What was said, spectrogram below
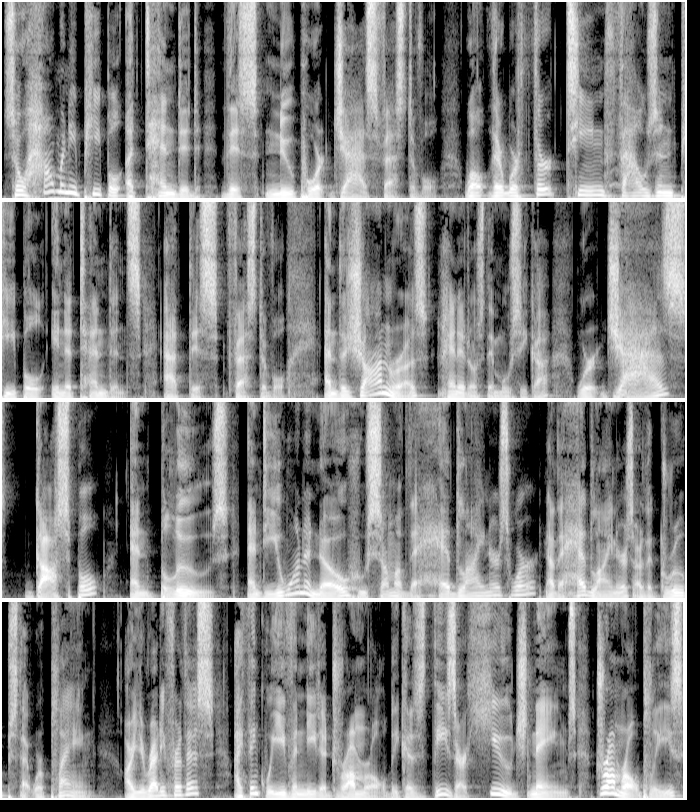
So, how many people attended this Newport Jazz Festival? Well, there were 13,000 people in attendance at this festival. And the genres, géneros de música, were jazz, gospel, and blues. And do you want to know who some of the headliners were? Now, the headliners are the groups that were playing. Are you ready for this? I think we even need a drum roll because these are huge names. Drum roll, please.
